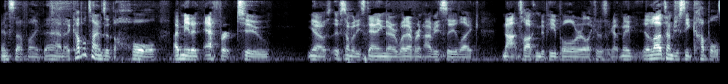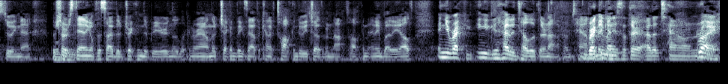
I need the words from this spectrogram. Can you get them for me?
And stuff like that. A couple times at the Hole, I've made an effort to you know, if somebody's standing there or whatever, and obviously like not talking to people or like there's like a, maybe a lot of times you see couples doing that. They're sort of standing off the side, they're drinking their beer and they're looking around, they're checking things out, they're kind of talking to each other but not talking to anybody else. And you rec- you can kind of tell that they're not from town. Recognize that they're out of town. or- Right,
